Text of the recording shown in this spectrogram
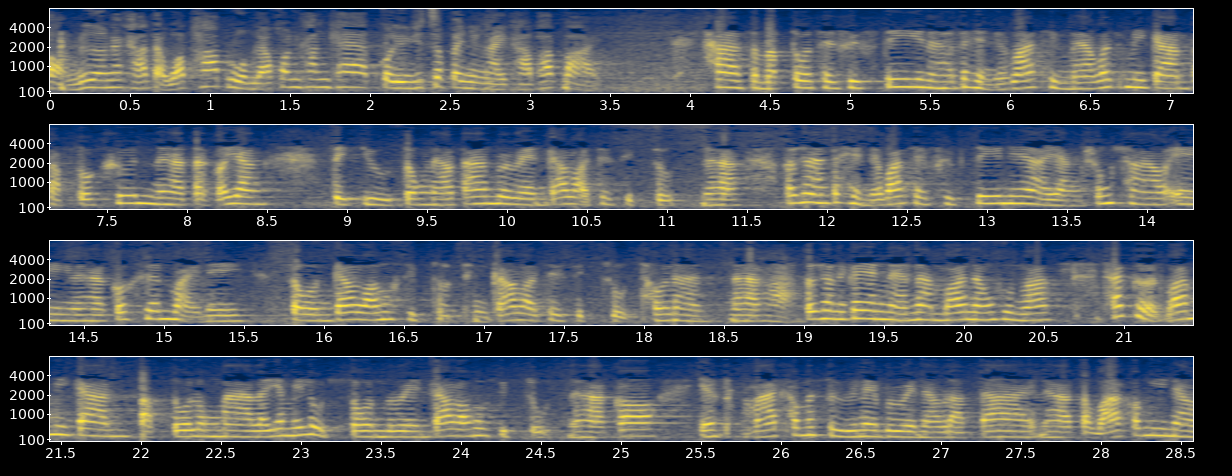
ต่อเนื่องนะคะ แต่ว่าภาพรวมแล้วค่อนข้างแคบกลยุทธ์จะเป็นยังไงคะภาคบ่าย ค่ะสำหรับตัวเซ็ต50นะคะจะเห็นได้ว่าถึงแม้ว่าจะมีการปรับตัวขึ้นนะคะแต่ก็ยังติดอยู่ตรงแนวต้านบริเวณ 970 จุดนะคะเพราะฉะนั้นจะเห็นได้ว่าเซ็ต50เนี่ยอย่างช่วงเช้าเองนะคะก็เคลื่อนไหวในโซน 960 จุดถึง 970 จุดเท่านั้นนะคะค่ะเพราะฉะนั้นก็ยังแนะนำว่านักลงทุนว่า ถ้าเกิดว่ามีการปรับตัวลงมาแล้วยังไม่หลุดโซนบริเวณ 960 จุดนะคะ ก็ยังสามารถเข้ามาซื้อในบริเวณแนวรับได้นะคะ แต่ว่าก็มีแนว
